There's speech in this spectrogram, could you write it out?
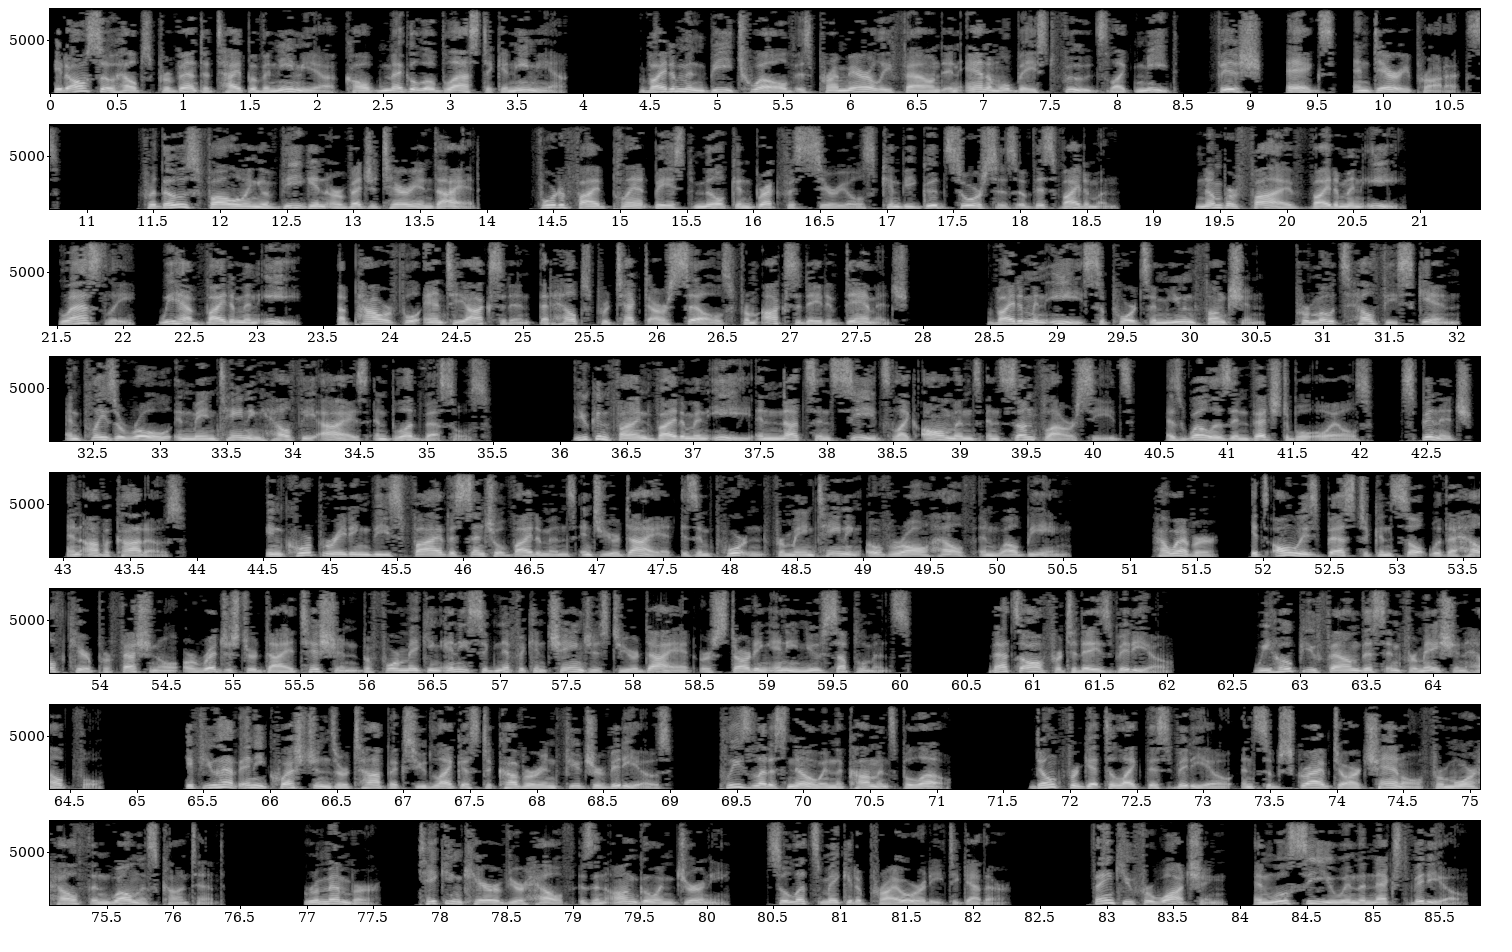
It also helps prevent a type of anemia called megaloblastic anemia. Vitamin B12 is primarily found in animal based foods like meat, fish, eggs, and dairy products. For those following a vegan or vegetarian diet, fortified plant based milk and breakfast cereals can be good sources of this vitamin. Number 5 Vitamin E. Lastly, we have vitamin E, a powerful antioxidant that helps protect our cells from oxidative damage. Vitamin E supports immune function, promotes healthy skin, and plays a role in maintaining healthy eyes and blood vessels. You can find vitamin E in nuts and seeds like almonds and sunflower seeds, as well as in vegetable oils, spinach, and avocados. Incorporating these five essential vitamins into your diet is important for maintaining overall health and well being. However, it's always best to consult with a healthcare professional or registered dietitian before making any significant changes to your diet or starting any new supplements. That's all for today's video. We hope you found this information helpful. If you have any questions or topics you'd like us to cover in future videos, please let us know in the comments below. Don't forget to like this video and subscribe to our channel for more health and wellness content. Remember, taking care of your health is an ongoing journey so let's make it a priority together. Thank you for watching, and we'll see you in the next video.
